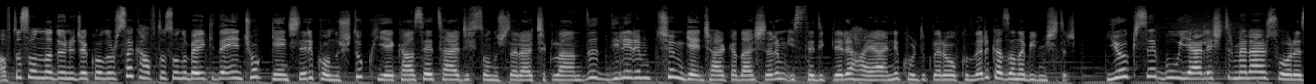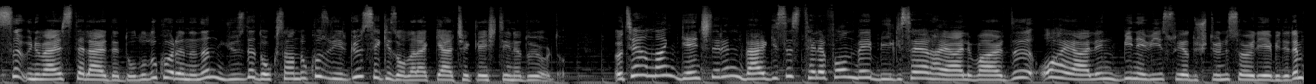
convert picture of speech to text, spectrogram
Hafta sonuna dönecek olursak hafta sonu belki de en çok gençleri konuştuk. YKS tercih sonuçları açıklandı. Dilerim tüm genç arkadaşlarım istedikleri hayalini kurdukları okulları kazanabilmiştir. YÖKSE bu yerleştirmeler sonrası üniversitelerde doluluk oranının %99,8 olarak gerçekleştiğini duyurdu. Öte yandan gençlerin vergisiz telefon ve bilgisayar hayali vardı. O hayalin bir nevi suya düştüğünü söyleyebilirim.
